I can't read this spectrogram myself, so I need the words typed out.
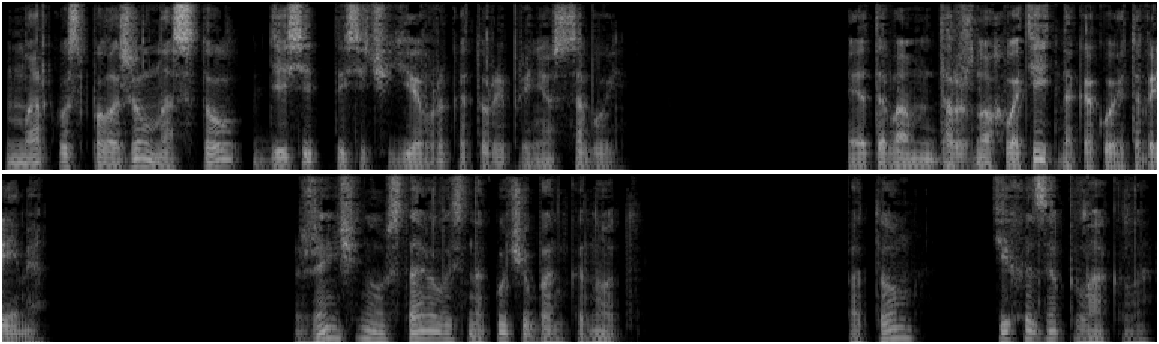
Маркус положил на стол десять тысяч евро, которые принес с собой. «Это вам должно хватить на какое-то время». Женщина уставилась на кучу банкнот. Потом тихо заплакала.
